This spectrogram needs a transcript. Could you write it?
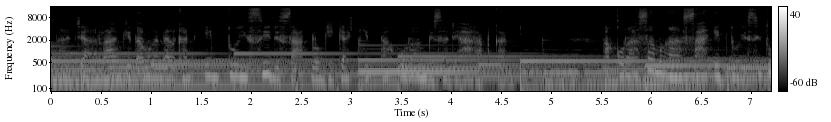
Tak jarang kita mengandalkan intuisi di saat logika kita kurang bisa diharapkan. Aku rasa mengasah intuisi itu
